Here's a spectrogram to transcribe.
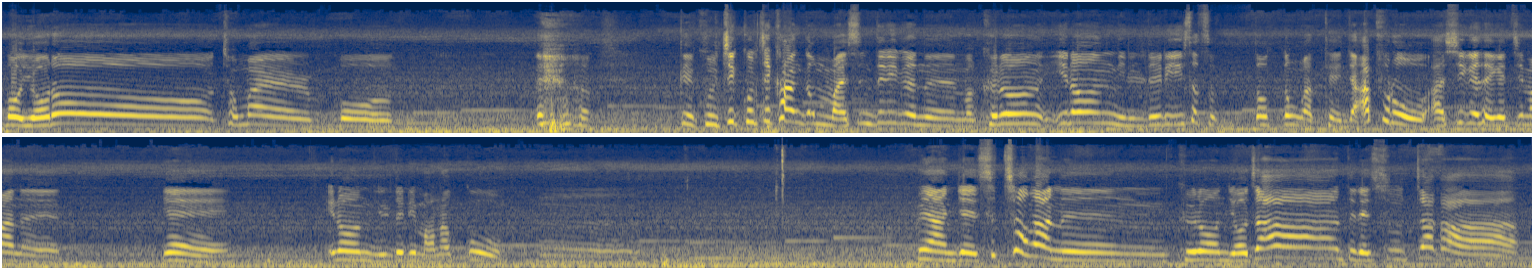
뭐 여러 정말 뭐 그 굵직굵직한 것만 말씀드리면은 막 그런 이런 일들이 있었던 것 같아. 이제 앞으로 아시게 되겠지만은 예 이런 일들이 많았고 음, 그냥 이제 스쳐가는 그런 여자들의 숫자가 그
